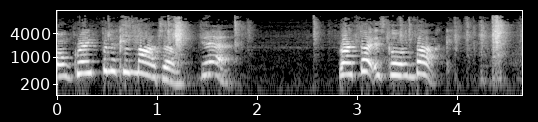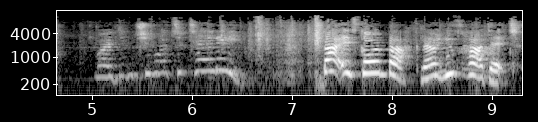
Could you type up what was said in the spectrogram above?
want grateful little madam. Yeah. Right, that is going back. Why didn't you want a telly? That is going back now. You've had it.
